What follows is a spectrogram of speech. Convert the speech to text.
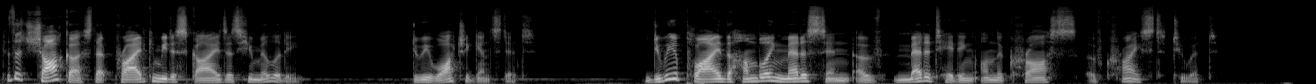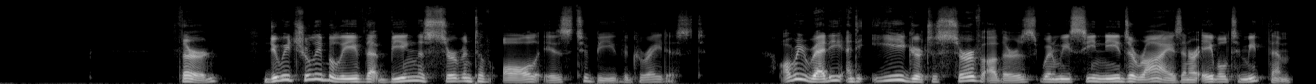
Does it shock us that pride can be disguised as humility? Do we watch against it? Do we apply the humbling medicine of meditating on the cross of Christ to it? Third, do we truly believe that being the servant of all is to be the greatest? Are we ready and eager to serve others when we see needs arise and are able to meet them?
